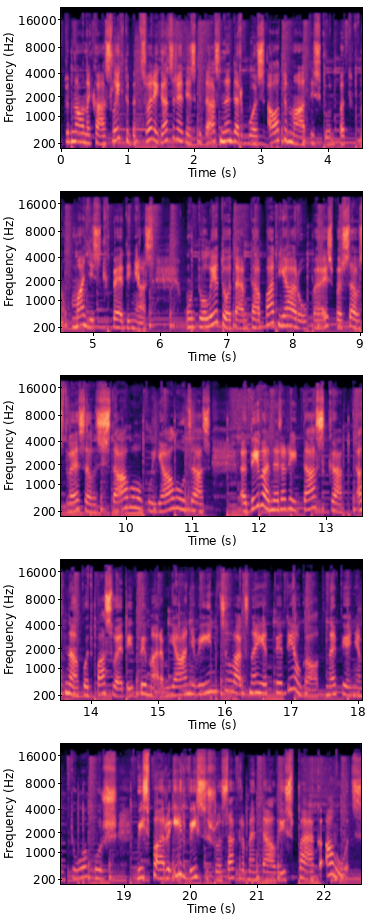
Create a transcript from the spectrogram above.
tur nav nekā slikta, bet svarīgi atcerēties, ka tās nedarbojas automātiski un pat nu, maģiski pēdiņās. Un to lietotājiem tāpat jārūpējas par savas dvēseles stāvokli, jālūdzās. Dīvaini ir arī tas, ka atnākot pasvētīt, piemēram, Jāņa vīnu, cilvēks neiet pie dievgalda, nepieņem to, kurš vispār ir visu šo sakramentāliju spēka avots,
